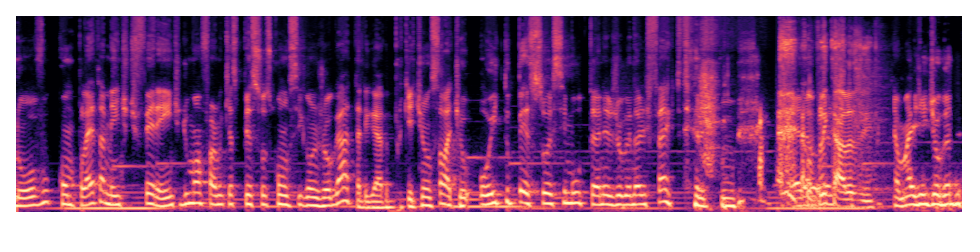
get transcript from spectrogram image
novo, completamente diferente, de uma forma que as pessoas consigam jogar, tá ligado? Porque tinham, sei lá, tinham oito pessoas simultâneas jogando Artifact. Tá era complicado, assim. É mais gente jogando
